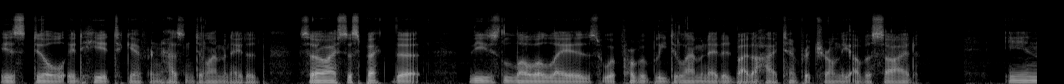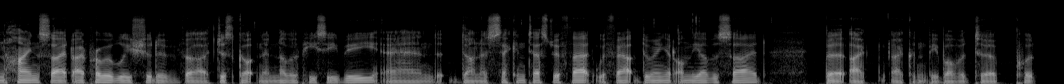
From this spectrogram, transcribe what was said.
is still adhered together and hasn't delaminated. So I suspect that these lower layers were probably delaminated by the high temperature on the other side. In hindsight, I probably should have uh, just gotten another PCB and done a second test with that without doing it on the other side but I, I couldn't be bothered to put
